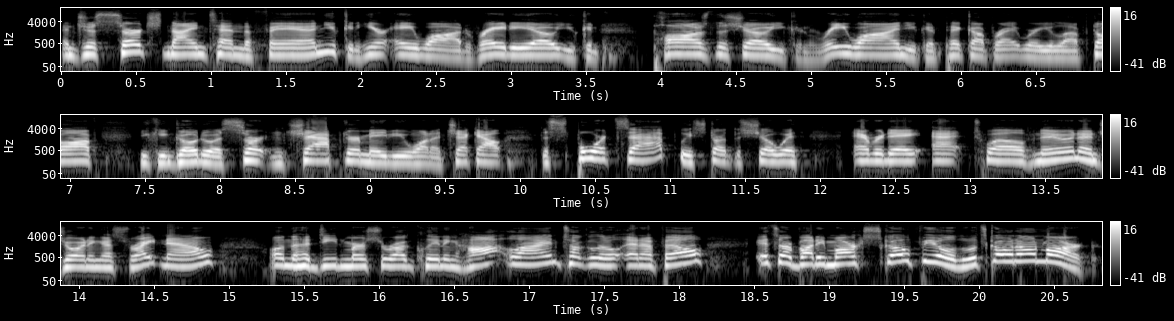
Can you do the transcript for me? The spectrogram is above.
and just search 910 The Fan. You can hear AWOD radio. You can pause the show. You can rewind. You can pick up right where you left off. You can go to a certain chapter. Maybe you want to check out the sports app we start the show with every day at 12 noon. And joining us right now on the Hadid Mercer Rug Cleaning Hotline, talk a little NFL. It's our buddy Mark Schofield. What's going on, Mark?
